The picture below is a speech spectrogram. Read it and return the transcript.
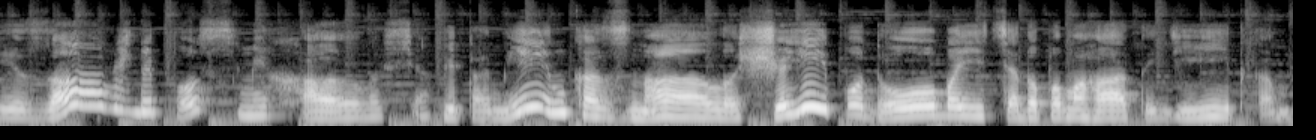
і завжди посміхалася. Вітамінка знала, що їй подобається допомагати діткам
